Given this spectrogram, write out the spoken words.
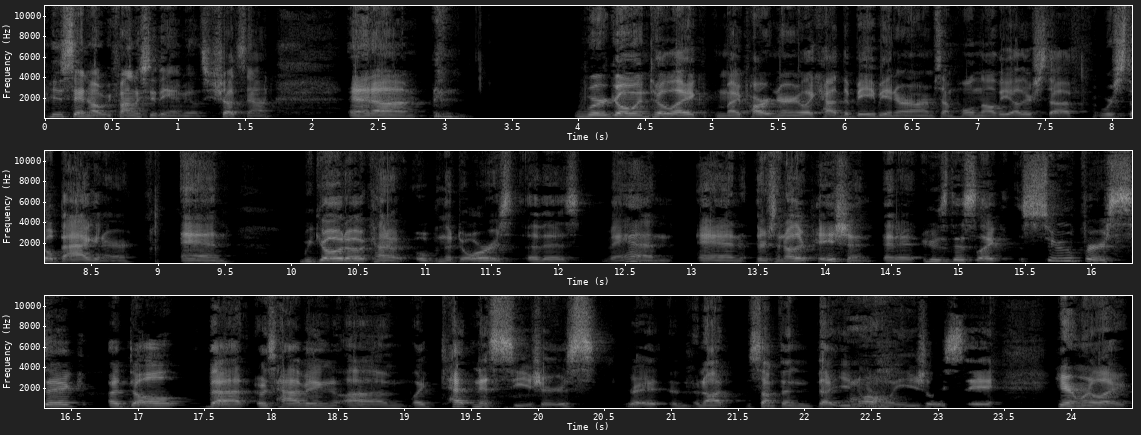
he's saying, "Oh, we finally see the ambulance." He shuts down, and um, we're going to like my partner like had the baby in her arms. I'm holding all the other stuff. We're still bagging her, and we go to kind of open the doors of this van, and there's another patient in it who's this like super sick adult that was having um like tetanus seizures, right? Not something that you Oh. normally usually see here, and we're like,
